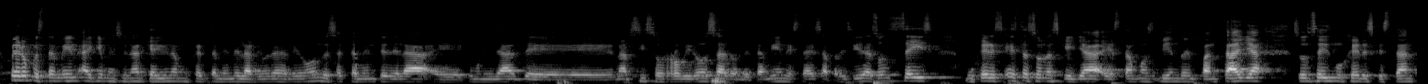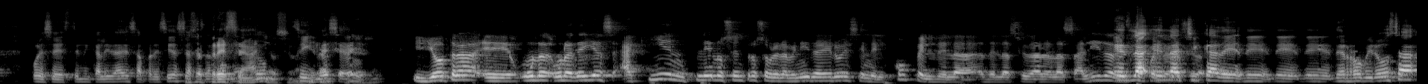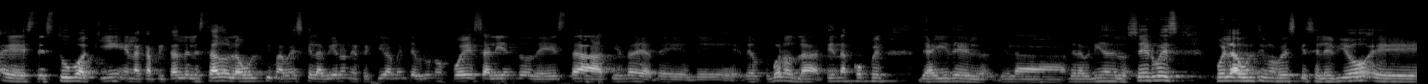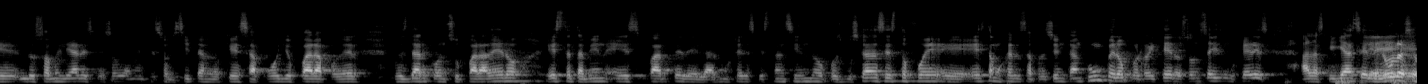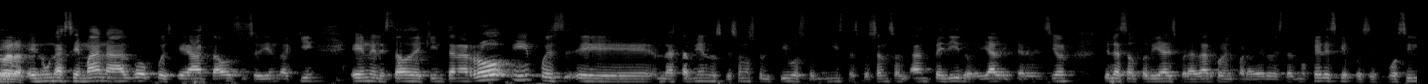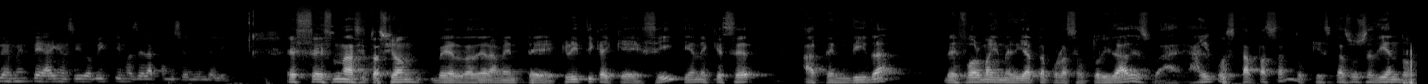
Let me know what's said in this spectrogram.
pero pues también hay que mencionar que hay una mujer también de la Ribera de Río exactamente de la eh, comunidad de Narciso Rovirosa, donde también está desaparecida. Son seis mujeres, estas son las que ya estamos viendo en pantalla, son seis mujeres que están pues este, en calidad desaparecidas. Hace 13 años. Sí, 13 años. Y otra, eh, una, una, de ellas aquí en pleno centro sobre la Avenida Héroes, en el Coppel de la, de la ciudad, a la salida. Es la, es la, chica de, de, de, de, Rovirosa, este, estuvo aquí en la capital del estado. La última vez que la vieron, efectivamente, Bruno fue saliendo de esta tienda de, bueno, la tienda Coppel de ahí del, de, la, de la Avenida de los Héroes. Fue la última vez que se le vio. Eh, los familiares, pues obviamente solicitan lo que es apoyo para poder, pues, dar con su paradero. Esta también es parte de las mujeres que están siendo, pues, buscadas. Esto fue, eh, esta mujer desapareció en Cancún, pero, pues, reitero, son seis mujeres a las que ya se le... En una semana. en una semana, algo, pues, que ha estado sucediendo aquí en el estado de Quintana Roo. Y, pues, eh, las, también los que son los colectivos feministas, pues, han, han pedido ya la intervención de las autoridades para dar con el paradero de estas mujeres que, pues, posiblemente hayan sido víctimas de la comisión de un delito. Es, es una situación verdaderamente crítica y que sí tiene que ser atendida de forma inmediata por las autoridades. Algo está pasando, ¿qué está sucediendo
